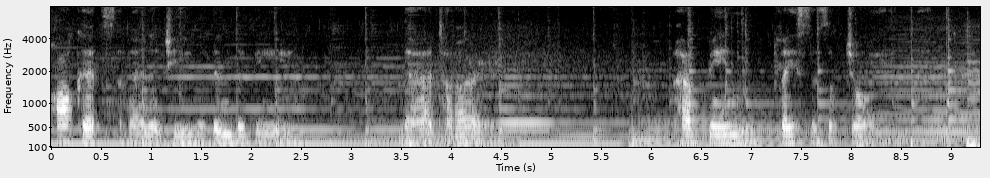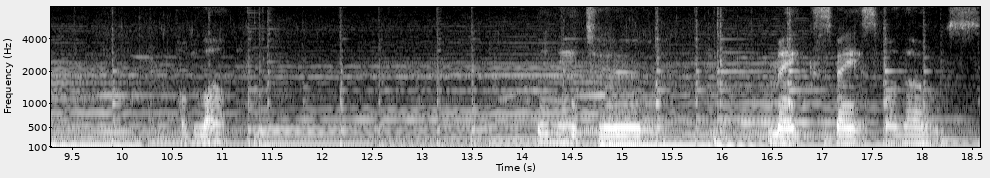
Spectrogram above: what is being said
pockets of energy within the being that are have been places of joy and of love. We need to make space for those.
